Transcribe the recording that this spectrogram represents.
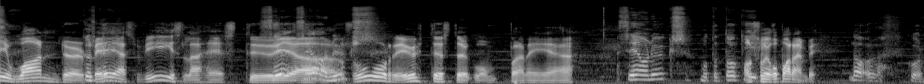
I wonder, koska- PS5 lähestyy Se- ja se on yksi. suuri yhteistyökumppani ja... se on yksi, mutta toki... Onko sulla joku parempi? No, ko-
